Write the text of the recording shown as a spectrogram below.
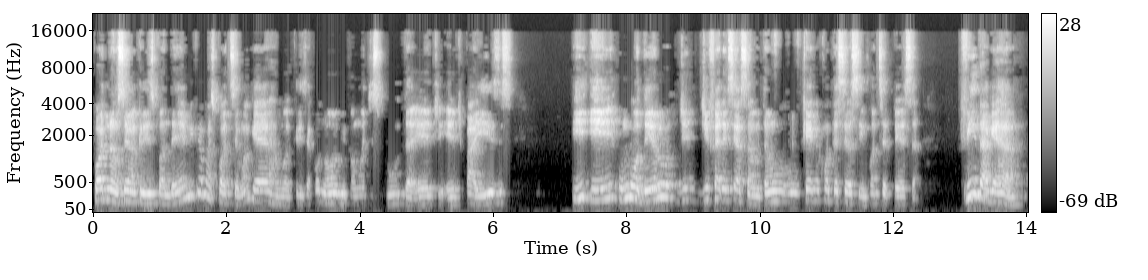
Pode não ser uma crise pandêmica, mas pode ser uma guerra, uma crise econômica, uma disputa entre, entre países e, e, um modelo de diferenciação. Então, o que, que aconteceu assim? Quando você pensa, fim da guerra,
